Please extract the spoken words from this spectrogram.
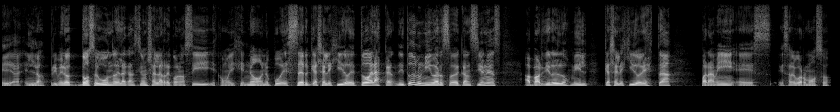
Eh, en los primeros dos segundos de la canción ya la reconocí y es como dije, no, no puede ser que haya elegido de, todas las de todo el universo de canciones a partir de 2000, que haya elegido esta, para mí es, es algo hermoso.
